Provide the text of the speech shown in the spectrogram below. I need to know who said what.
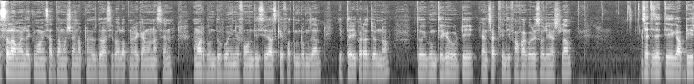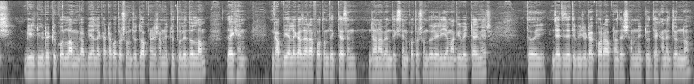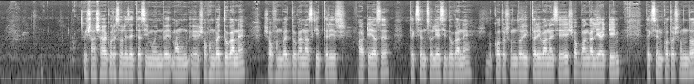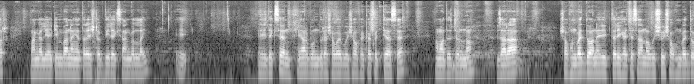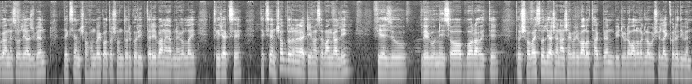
Speaker 1: আসসালামু আলাইকুম, আমি সাদ্দাম হোসেন, আপনাদের তো আসি ভালো। আপনারা কেমন আছেন? আমার বন্ধু বইনে ফোন দিছে আজকে প্রথম রমজান ইফতারি করার জন্য। তো ওই ঘুম থেকে উঠে প্যান্ট শার্ট ফিন্দি ফাঁফা করে চলে আসলাম। যাইতে যাইতে গাব্বির ভিডিওটা একটু করলাম। গাব্বি এলাকাটা কত সৌন্দর্য আপনাদের সামনে একটু তুলে ধরলাম। দেখেন গাব্বি এলাকা যারা প্রথম দেখতে আছেন, জানাবেন, দেখছেন কত সুন্দর এরিয়া মাগরিবের টাইমের তো এই যাইতে যাইতে ভিডিওটা করা আপনাদের সামনে একটু দেখানোর জন্য। তো শাঁসা করে চলে যাইতেছি মইন ভাই, মামুন স্বপন ভাইয়ের দোকানে। স্বপন ভাইয়ের দোকান আজকে ইফতারির পার্টি আছে। দেখছেন চলে আসি দোকানে। কত সুন্দর ইফতারি বানাইছে। এই সব বাঙালি আইটেম। দেখছেন কত সুন্দর বাঙালি আইটেম বানাইয়া তারা স্টক দিয়ে রাখছে আঙ্গল্লাই এই এই দেখছেন আর বন্ধুরা সবাই বসে অপেক্ষা করতে আছে আমাদের জন্য। যারা স্বপন ভাই দোকানের ইফতারি খাইতে চান, অবশ্যই স্বপন ভাই দোকানে চলে আসবেন। দেখছেন, স্বপন ভাই কত সুন্দর করে ইফতারি বানায় আপনার গল্লাই থুই রাখছে। দেখছেন, সব ধরনের আইটেম আছে বাঙালি। পেঁয়াজু, বেগুনি সব বড়া হইতে। তো সবাই চলে আসেন, আশা করি ভালো থাকবেন। ভিডিওটা ভালো লাগলে অবশ্যই লাইক করে দিবেন।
